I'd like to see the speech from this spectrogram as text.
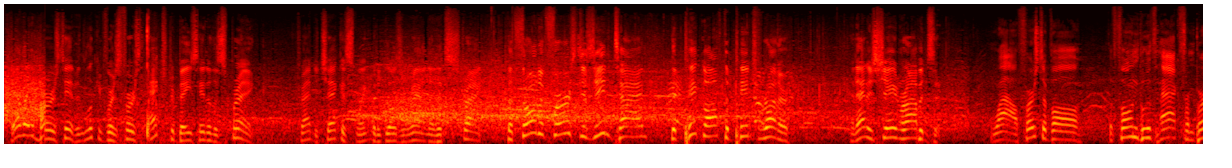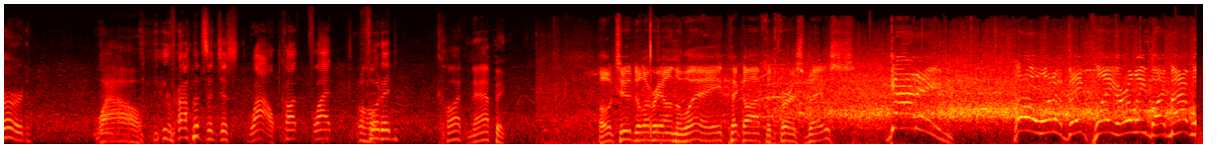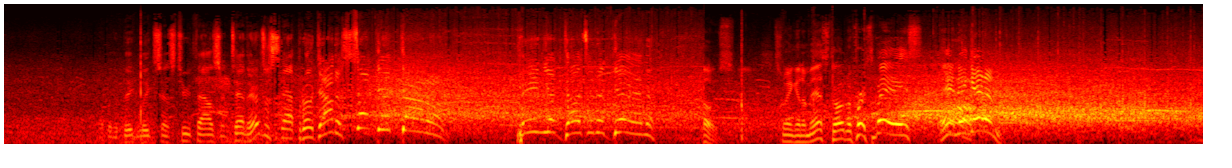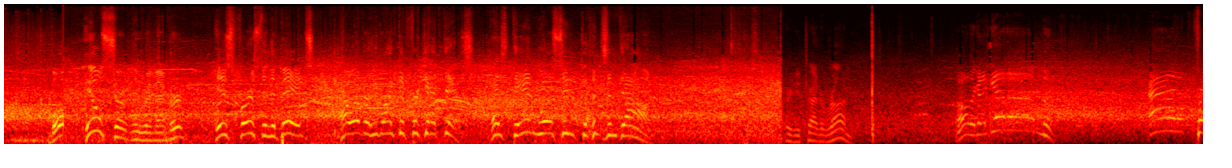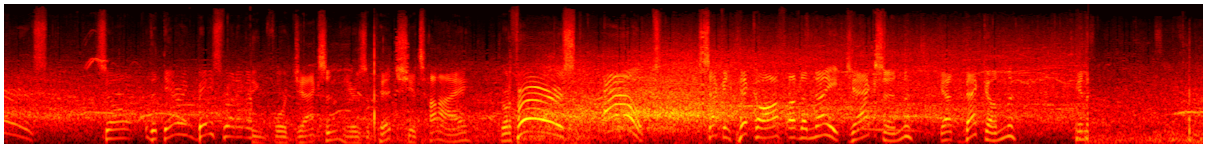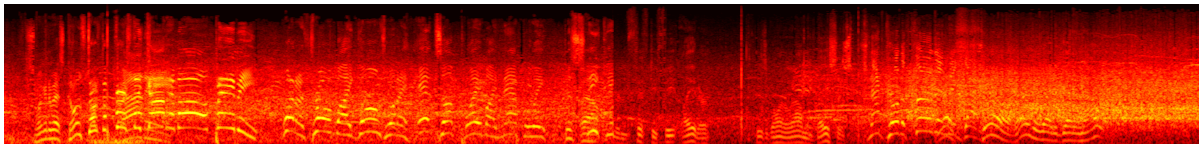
Billy first hit and looking for his first extra base hit of the spring. Tried to check his swing, but he goes around and it's strike. The throw to first is in time to pick off the pinch runner, and that is Shane Robinson. Wow! First of all, the phone booth hack from Bird. Wow. Robinson just, wow, caught flat-footed. Oh, caught napping. 0-2 delivery on the way. Pick off at first base. Got him! Oh, what a big play early by Matt. Up in the big league since 2010. There's a snap throw down to second. Got him! Pena does it again. Close. Swing and a miss. Throw to first base. And they get him. Boy. He'll certainly remember his first in the bigs. However, he'd like to forget this as Dan Wilson guns him down. Or you try to run. Oh, they're going to get him! Out at first. So the daring base running for Jackson. Here's a pitch. It's high. Throw to first. Out. Second pickoff of the night. Jackson got Beckham in the Swing and a miss. Gomes throws the first. Got they got him. Oh, baby. What a throw by Gomes. What a heads up play by Napoli to sneak well, in. 150 feet later, he's going around the bases. Snap throw to third, and yes, they got sure. him. There's a way to get him out.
